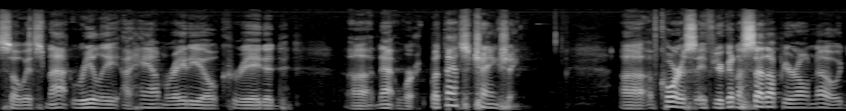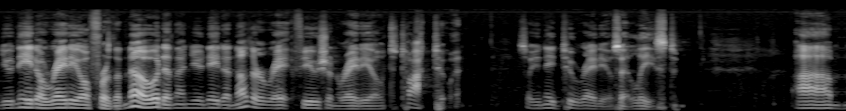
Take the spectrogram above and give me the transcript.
so it's not really a ham radio created uh, network, but that's changing. Uh, of course, if you're going to set up your own node, you need a radio for the node, and then you need another ra fusion radio to talk to it. So you need two radios at least. Um,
